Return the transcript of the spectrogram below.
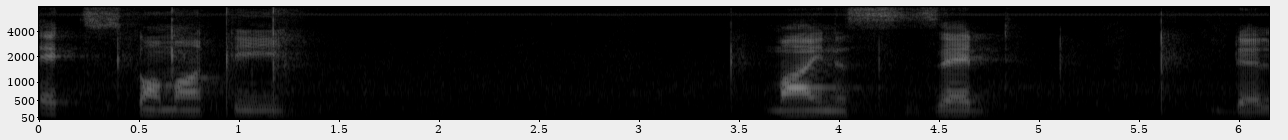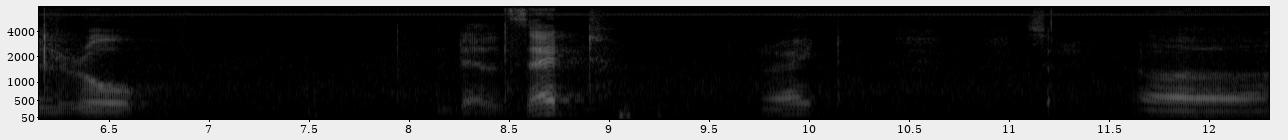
x comma t minus z del rho del z. Right. Sorry. Uh,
